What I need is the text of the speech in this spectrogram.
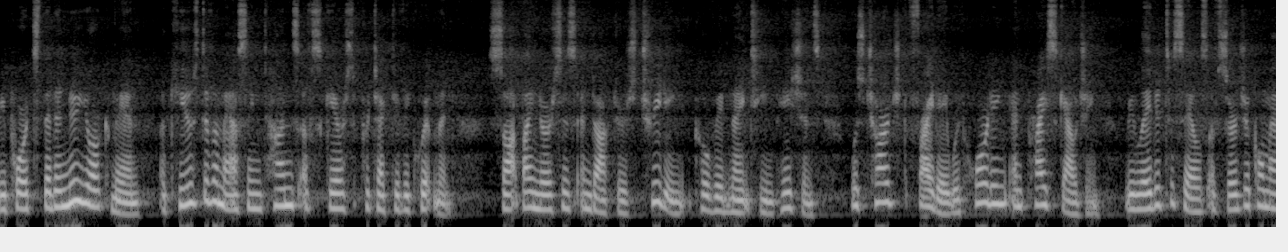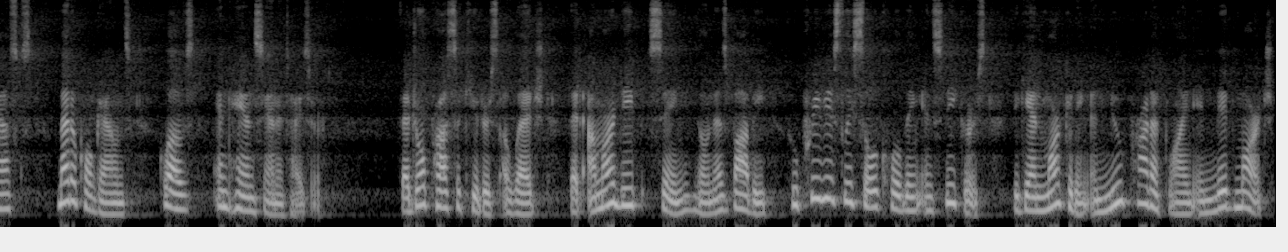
reports that a New York man accused of amassing tons of scarce protective equipment sought by nurses and doctors treating COVID 19 patients was charged Friday with hoarding and price gouging related to sales of surgical masks, medical gowns, gloves, and hand sanitizer. Federal prosecutors alleged that Amardeep Singh, known as Bobby, who previously sold clothing and sneakers, began marketing a new product line in mid March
